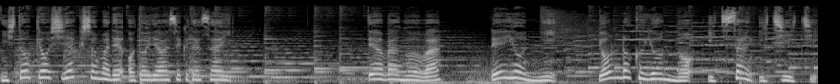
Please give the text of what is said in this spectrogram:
西東京市役所までお問い合わせください。電話番号は042-464-1311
